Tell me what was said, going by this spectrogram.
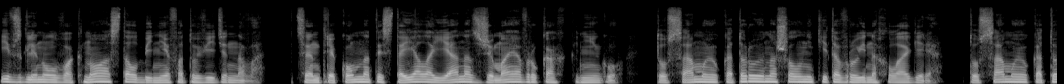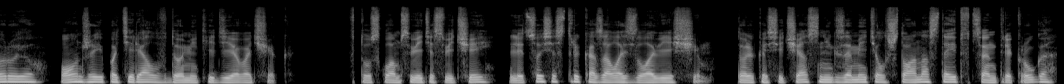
и взглянул в окно, остолбенев от увиденного. В центре комнаты стояла Яна, сжимая в руках книгу, ту самую, которую нашел Никита в руинах лагеря, ту самую, которую он же и потерял в домике девочек. В тусклом свете свечей лицо сестры казалось зловещим. Только сейчас Ник заметил, что она стоит в центре круга,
